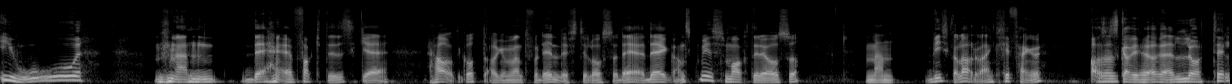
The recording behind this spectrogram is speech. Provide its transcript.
Jo Men det er faktisk eh, Jeg har et godt argument for din livsstil også. Det, det er ganske mye smart i det også. Men vi skal la det være en cliffhanger. Og så skal vi høre en låt til.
